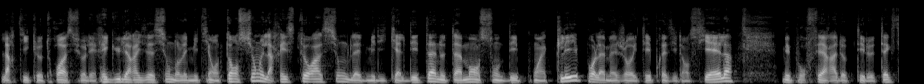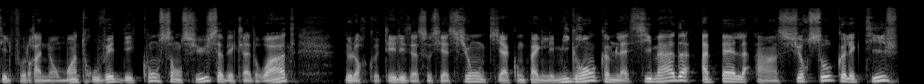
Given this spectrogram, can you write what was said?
L'article 3 sur les régularisations dans les métiers en tension et la restauration de l'aide médicale d'État notamment sont des points clés pour la majorité présidentielle. Mais pour faire adopter le texte, il faudra néanmoins trouver des consensus avec la droite. De leur côté, les associations qui accompagnent les migrants, comme la CIMAD, appellent à un sursaut collectif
